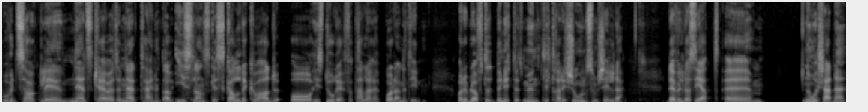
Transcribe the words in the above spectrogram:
hovedsakelig nedskrevet og nedtegnet av islandske skaldekvad og historiefortellere på denne tiden, og det ble ofte benyttet muntlig tradisjon som kilde. Det vil da si at eh, noe skjedde,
